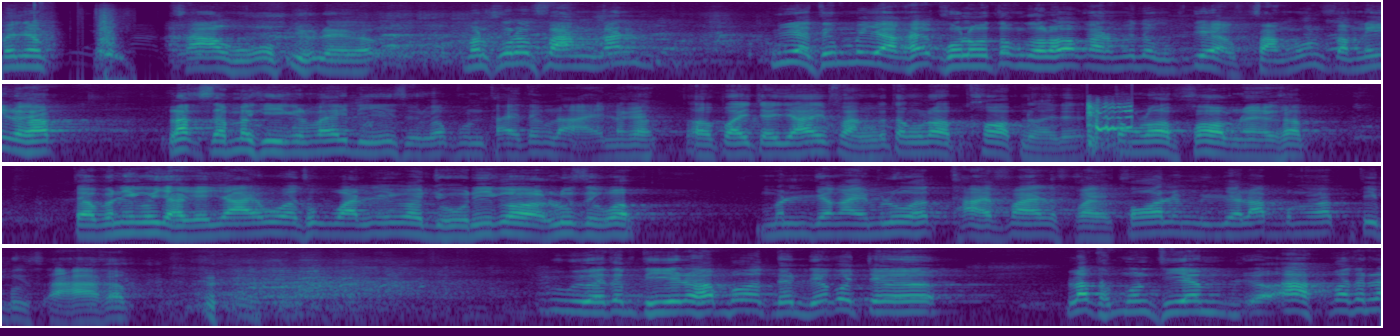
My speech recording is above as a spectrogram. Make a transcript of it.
มันยังคาหัวอยู่เลยครับ มันคนละฝั่งกัน เนี่ยถึงไม่อยากให้คนเราต้องทะเลาะกันไม่ต้องแยกฝั่งนู้นฝั่งนี้เลยครับ รักสามัคคีกันไว้ให้ดีที่สุดครับคนไทยทั้งหลายนะครับ ต่อไปจะย้ายฝั่งก็ต้องรอบคอบหน่อยนะต้องรอบคอบหน่อยครับ แต่วันนี้ก็อยากจะย้ายเพราะว่าทุกวันนี้ก็อยู่นี่ก็รู้สึกว่า มันยังไงไม่รู้ครับถ่ายไฟล์ฝ่ายคอนี่มันจะรับบ้างครับที่ปรึกษาครับเบื่อเต็มทีแล้วครับเพราะเดี๋ยวก็เจอรัฐมนตรีอะวัฒน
